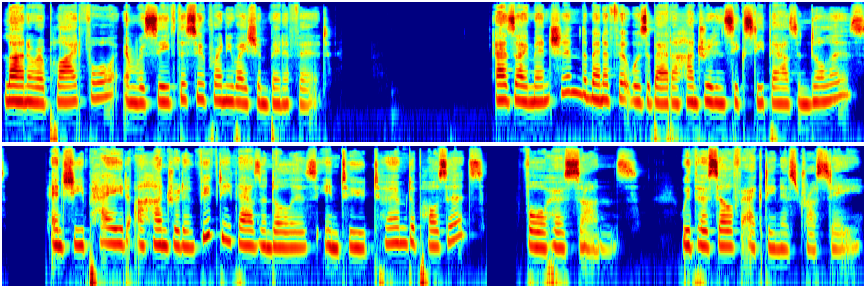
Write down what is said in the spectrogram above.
Lana applied for and received the superannuation benefit. As I mentioned, the benefit was about $160,000, and she paid $150,000 into term deposits for her sons, with herself acting as trustee.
